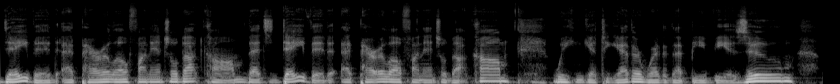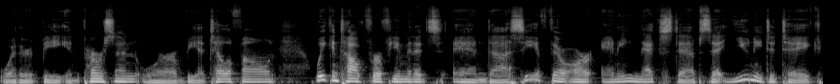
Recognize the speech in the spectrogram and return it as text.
David at parallelfinancial.com. That's David at parallelfinancial.com. We can get together, whether that be via Zoom, whether it be in person or via telephone. We can talk for a few minutes and uh, see if there are any next steps that you need to take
